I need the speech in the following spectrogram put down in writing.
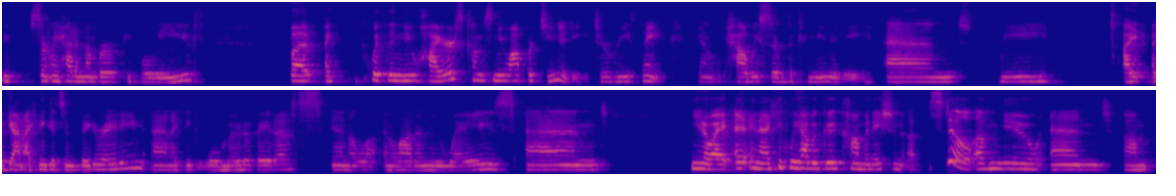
we've certainly had a number of people leave but I, with the new hires comes new opportunity to rethink again like how we serve the community. And we I, again, I think it's invigorating and I think it will motivate us in a lot in a lot of new ways. And you know, I and I think we have a good combination of, still of new and um,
